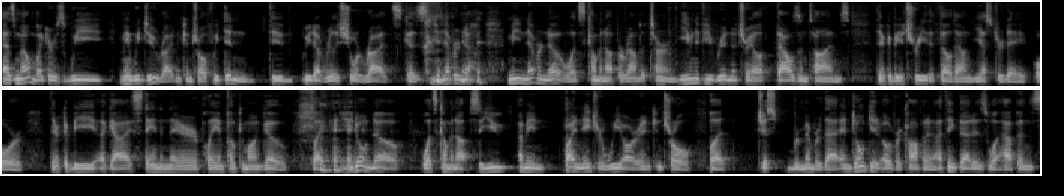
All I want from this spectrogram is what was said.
as mountain bikers, we, I mean, we do ride in control. If we didn't, dude, we'd have really short rides because you never know. I mean, you never know what's coming up around a turn. Even if you've ridden a trail a thousand times, there could be a tree that fell down yesterday, or there could be a guy standing there playing Pokemon Go. Like, you don't know what's coming up. So you, I mean, by nature, we are in control, but just remember that and don't get overconfident. I think that is what happens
